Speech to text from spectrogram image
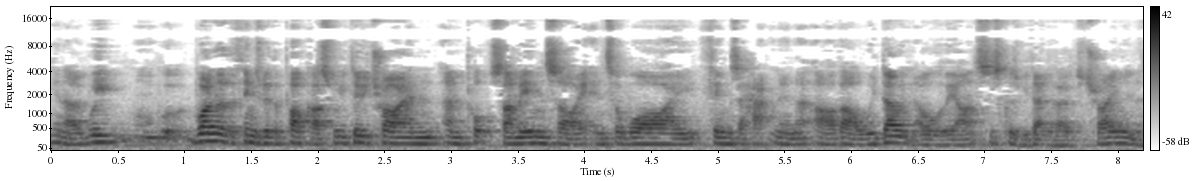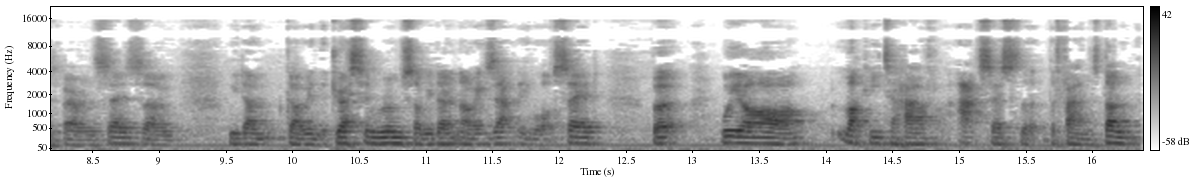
you know, we one of the things with the podcast, we do try and, and put some insight into why things are happening at Argyle. We don't know all the answers because we don't go to training, as Baron says, so we don't go in the dressing room, so we don't know exactly what's said. But we are lucky to have access that the fans don't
